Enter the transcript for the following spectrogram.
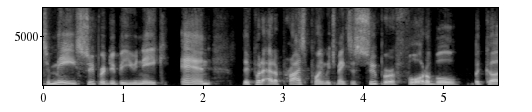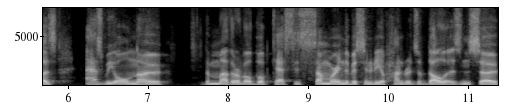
to me super duper unique and they've put it at a price point which makes it super affordable because as we all know, the mother of all book tests is somewhere in the vicinity of hundreds of dollars. And so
